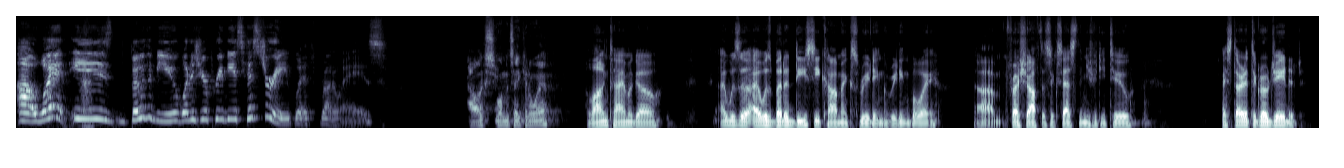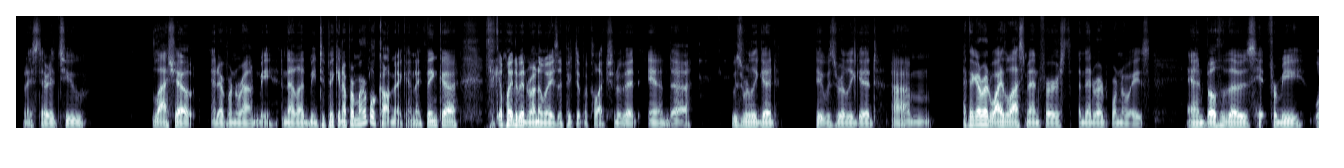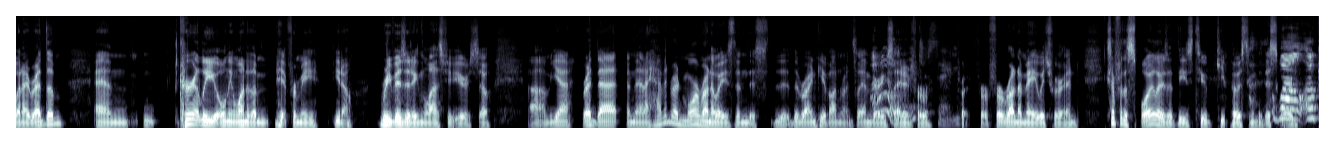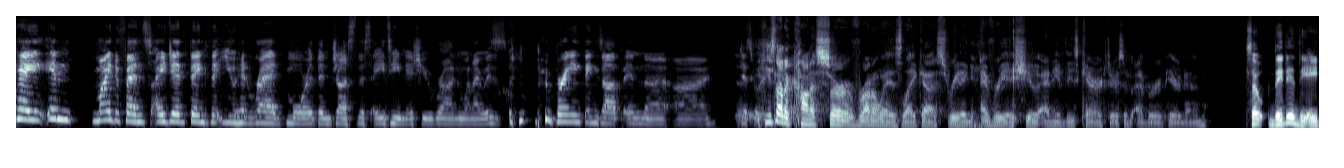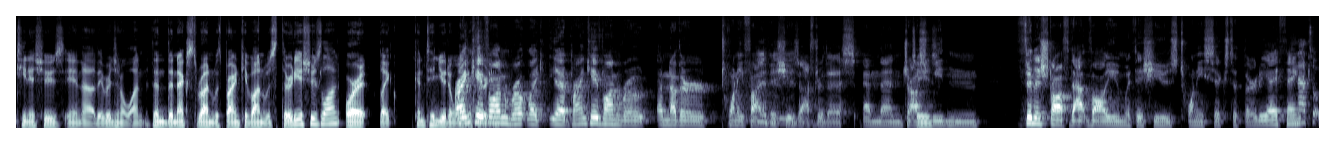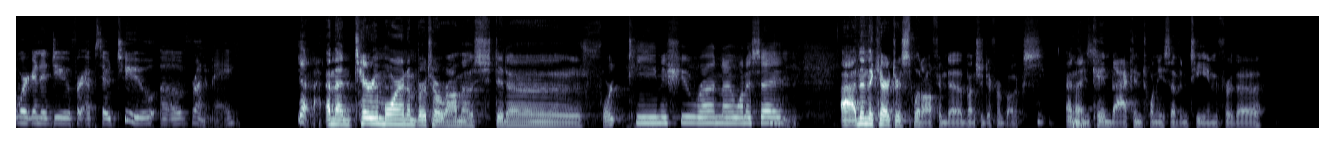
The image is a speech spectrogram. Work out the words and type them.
Uh, what is both of you? What is your previous history with Runaways? Alex, you want to take it away? A long time ago, I was a I was but a DC Comics reading reading boy. Um, fresh off the success of the New Fifty Two, I started to grow jaded, and I started to lash out at everyone around me, and that led me to picking up a Marvel comic. And I think uh, I think it might have been Runaways. I picked up a collection of it, and uh, it was really good. It was really good. Um, I think I read Y the Last Man first, and then read Runaways, and both of those hit for me when I read them. And currently, only one of them hit for me. You know, revisiting the last few years. So, um, yeah, read that, and then I haven't read more Runaways than this the, the Brian K. Vaughan run. So I'm very Oh, excited for, for for for Runaway, which we're in, except for the spoilers that these two keep posting in the Discord. Well, okay. In my defense, I did think that you had read more than just this 18 issue run when I was bringing things up in the uh, Discord. He's not a connoisseur of Runaways like us, reading every issue any of these characters have ever appeared in. So they did the 18 issues in uh, the original one. Then the next run with Brian K. Vaughan was 30 issues long, or it like continued and Brian to K. 30? Vaughan wrote like yeah, Brian K. Vaughan wrote another 25 Mhm. issues after this, and then Joss Jeez. Whedon finished off that volume with issues 26 to 30, I think. and that's what we're gonna do for episode two of Runaway. Yeah, and then Terry Moore and Humberto Ramos did a 14 issue run, I want to say. Mhm. Uh, and then the characters split off into a bunch of different books, and Nice. then came back in 2017 for the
